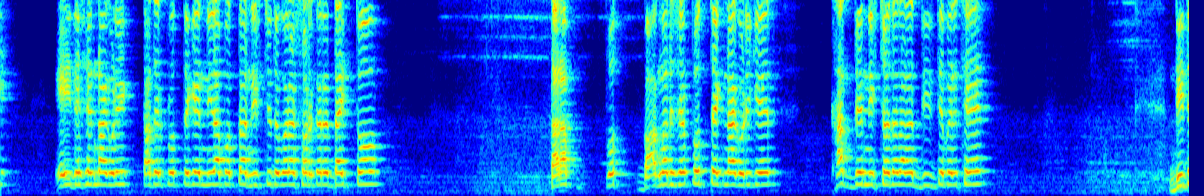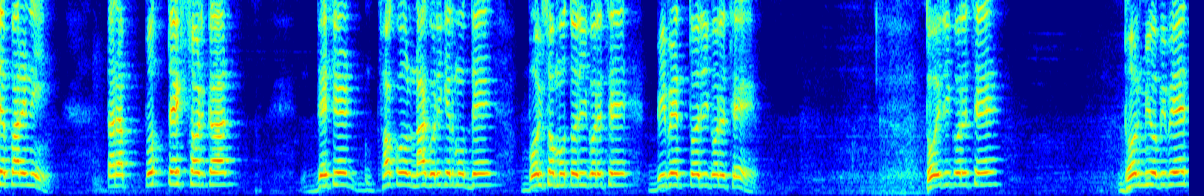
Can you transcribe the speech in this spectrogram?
এই দেশের নাগরিক, তাদের প্রত্যেকের নিরাপত্তা নিশ্চিত করা সরকারের দায়িত্ব। তারা বাংলাদেশের প্রত্যেক নাগরিকের খাদ্যের নিশ্চয়তা তারা দিতে পেরেছে। দিতে পারেনি। তারা প্রত্যেক সরকার দেশের সকল নাগরিকের মধ্যে বৈষম্য তৈরি করেছে, বিভেদ তৈরি করেছে। তৈরি করেছে ধর্মীয় বিভেদ,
